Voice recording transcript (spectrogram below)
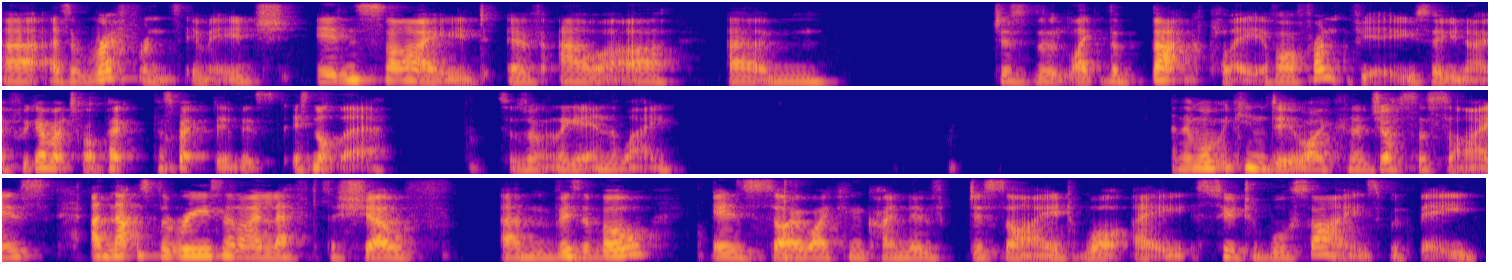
uh, as a reference image inside of our um, just the like the back plate of our front view. So you know, if we go back to our pe- perspective, it's it's not there, so it's not going to get in the way. And then what we can do, I can adjust the size, and that's the reason I left the shelf um, visible is so I can kind of decide what a suitable size would be.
